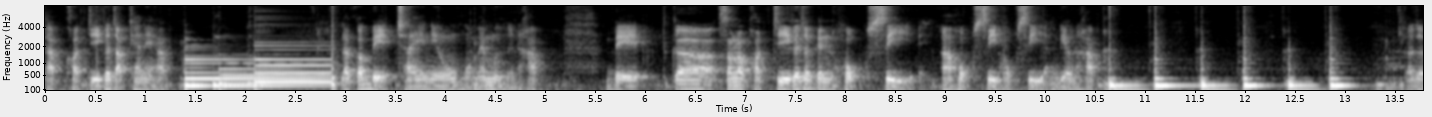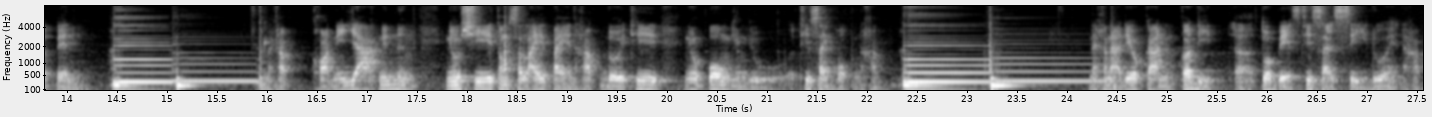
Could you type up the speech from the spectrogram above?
ครับ คอร์ด G ก็จับแค่นี้ครับ แล้วก็เบสใช้นิ้วหัวแม่มือนะครับ เบสก็สำหรับคอร์ด G ก็จะเป็น 6 4อ่า6 4 6 4 อย่างเดียวนะครับ ก็จะเป็น คอร์ดนี้ยากนิดนึง นิ้วชี้ต้องสไลด์ไปนะครับ โดยที่นิ้วโป้งยังอยู่ที่ไซหกนะครับ ในขณะเดียวกันก็ดีดตัวเบสที่ไซสี่ด้วยนะครับ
